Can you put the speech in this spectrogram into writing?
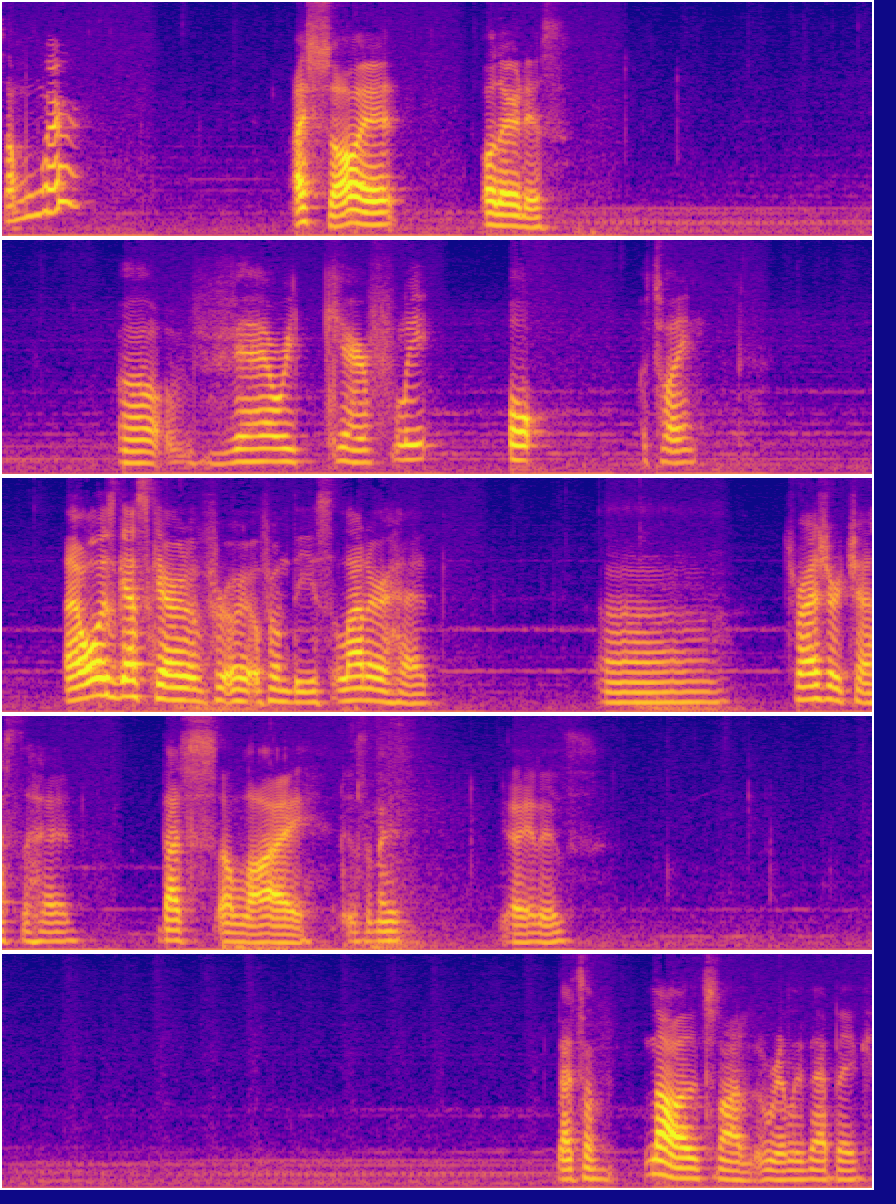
somewhere. I saw it. Oh, there it is. Uh, very carefully. Oh, it's fine. I always get scared from these. Ladder ahead. Uh, treasure chest ahead. That's a lie, isn't it? Yeah, it is. That's a no, it's not really that big.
